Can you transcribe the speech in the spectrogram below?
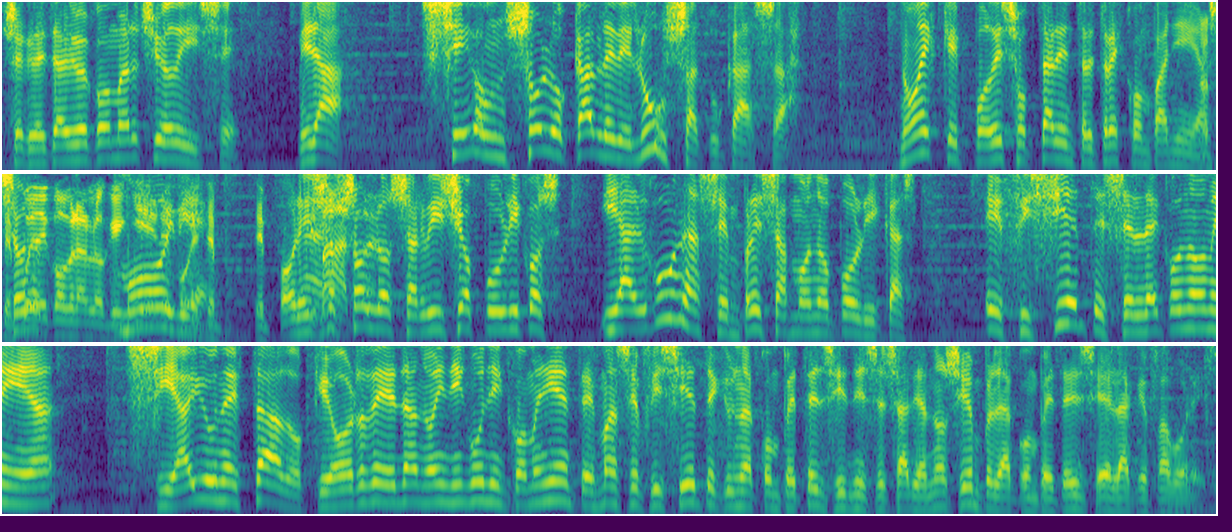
Secretario de Comercio dice, mirá, llega un solo cable de luz a tu casa. No es que podés optar entre tres compañías. No Solo- puede cobrar lo que Muy quiere, porque bien. te- te Por eso mata. son los servicios públicos y algunas empresas monopólicas eficientes en la economía. Si hay un Estado que ordena, no hay ningún inconveniente, es más eficiente que una competencia innecesaria. No siempre la competencia es la que favorece.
